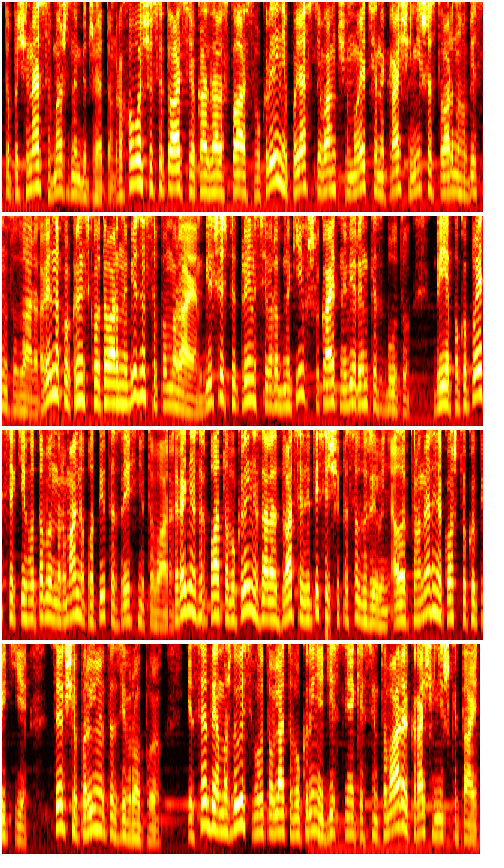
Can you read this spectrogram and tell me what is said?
хто починає з обмеженим бюджетом. Враховуючи ситуацію, яка зараз склалась в Україні, поясню вам, чому Etsy найкраща ніша з товарного бізнесу зараз. Ринок українського товарного бізнесу помирає. Більшість підприємців виробників шукають нові ринки збуту, де є покупець, який готовий нормально платити за їхні товари. Середня зарплата в Україні зараз 22 500 гривень, а електроенергія коштує копійки. Це якщо порівнювати з Європою. І це дає можливість виготовляти в Україні дійсно якісні товари краще ніж Китай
